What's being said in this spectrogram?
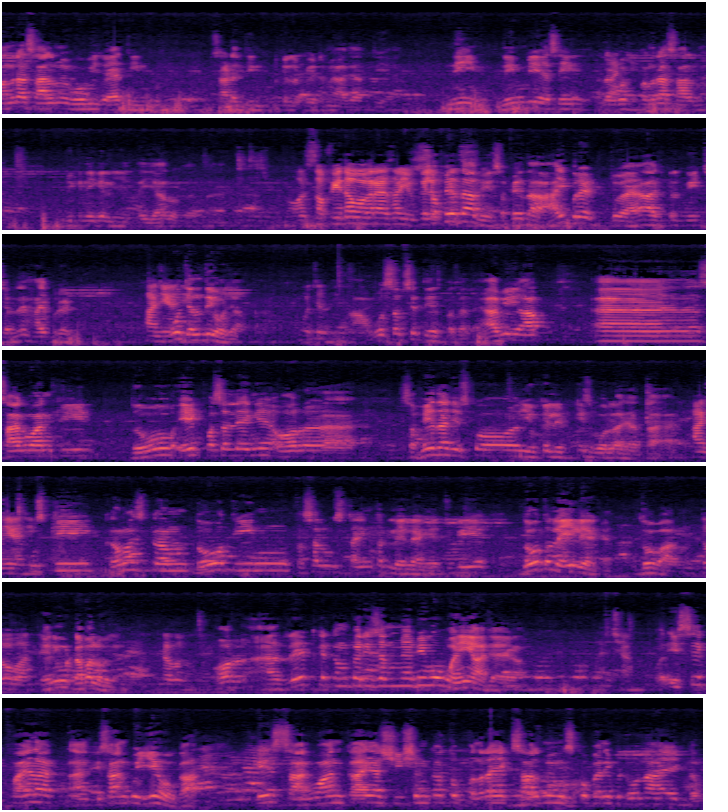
पंद्रह साल में वो भी जो है तीन फुट, साढ़े तीन फुट के लपेट में आ जाती है। नीम नीम भी ऐसे ही लगभग पंद्रह साल में बिकने के लिए तैयार हो जाता है। और सफेदा वगैरह ऐसा यूके सफेदा भी सफेदा। हाइब्रिड जो है आजकल बीज चल रहे हैं हाइब्रिड हाँ जी वो हाँ जल्दी हो जाता है। वो जल्दी हाँ वो सबसे तेज फ़सल है। अभी आप सागवान की दो एक फ़सल लेंगे और सफेदा जिसको यूकेलिप्टिस बोला जाता है हाँ जी, हाँ जी। उसकी कम से कम दो तीन फ़सल उस टाइम तक ले लेंगे। क्योंकि ये दो तो ले ही लेंगे दो बार में। दो बार। यानी वो डबल हो जाए डबल और रेट के कंपैरिजन में भी वो वहीं आ जाएगा। अच्छा। और इससे एक फ़ायदा किसान को ये होगा कि सागवान का या शीशम का तो पंद्रह एक साल में उसको बेनिफिट होना है एकदम।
